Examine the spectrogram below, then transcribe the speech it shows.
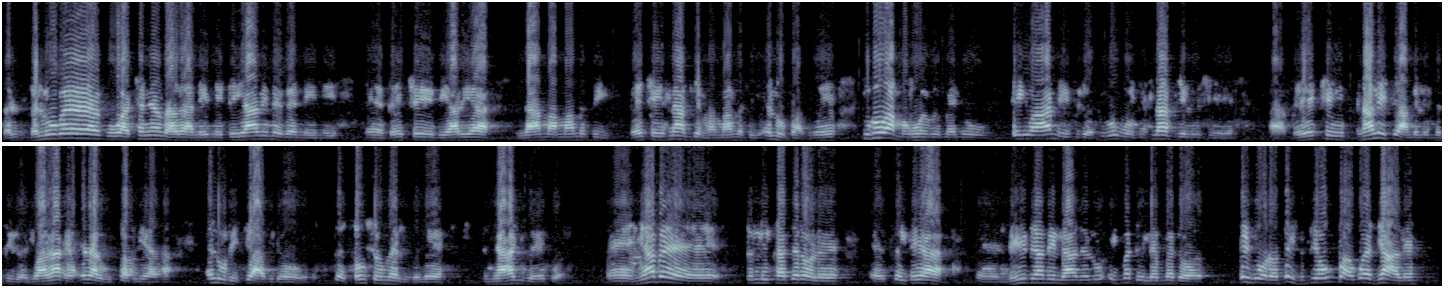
ဘယ်လိုပဲကိုကချမ်းချမ်းသာသာနေနေတရားလေးနဲ့ပဲနေနေအဲဘယ်ချိန်ဒီဟာတွေက လာမှမမသိဘယ်ချိန်လှပြစ်မှမမသိအဲ့လိုပါပဲသူတို့ကမဝင်ပေမဲ့လို့တိမ်ပါနေပြီးတော့သူတို့ဝင်လှပြစ်လို့ရှိရင်အဲဘယ်ချိန်နားလေးကြာမယ်လို့မသိတော့ရွာရတယ်အဲ့ဒါကိုစောင့်ရတာအဲ့လိုတွေကြပြီးတော့ဆုံးရှုံးတဲ့လူတွေလည်းအများကြီးပဲကွအဲညဘက်တလီခါကျတော့လေစိတ်ထဲကလေးပြားလေးလာတယ်လို့အိမ်မက်တွေလည်းမက်တော့အဲ့လိုတော့တိတ်မပြောဘူးပါကွညလဲအ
